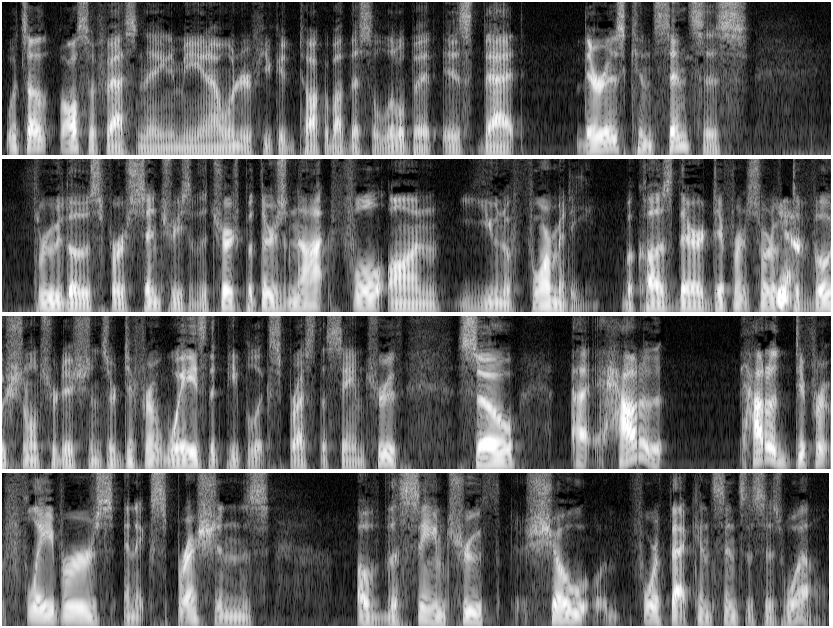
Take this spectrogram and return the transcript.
What's also fascinating to me, and I wonder if you could talk about this a little bit, is that there is consensus through those first centuries of the church, but there's not full on uniformity because there are different sort of Yeah. devotional traditions or different ways that people express the same truth. So, uh, how do how do different flavors and expressions of the same truth show forth that consensus as well?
